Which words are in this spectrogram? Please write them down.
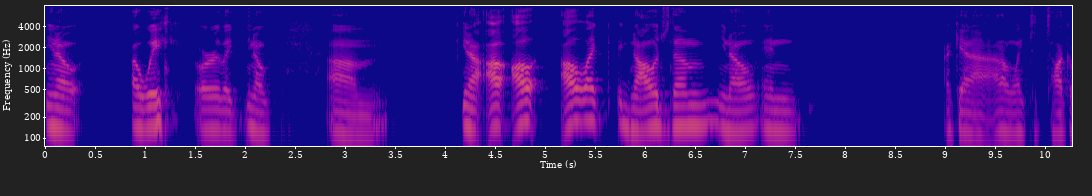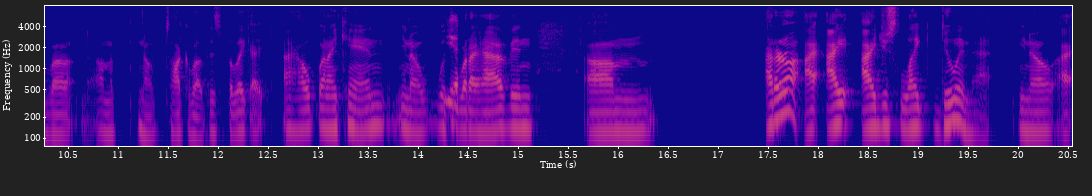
you know awake or like you know um you know I'll I'll, I'll like acknowledge them you know and again I, I don't like to talk about on the you know talk about this but like I, I help when I can you know with Yeah. what I have and um I don't know I, I I just like doing that you know I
